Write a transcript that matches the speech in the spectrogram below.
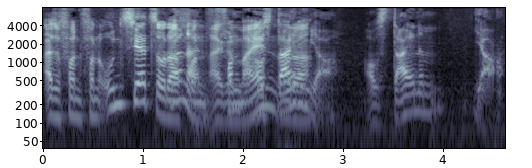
also von, von uns jetzt oder nein, nein, von allgemein? Von, aus deinem oder? Jahr. Aus deinem Jahr.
